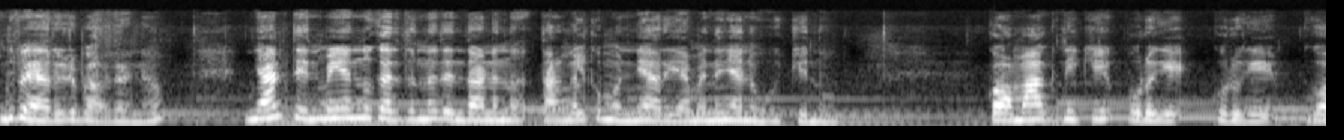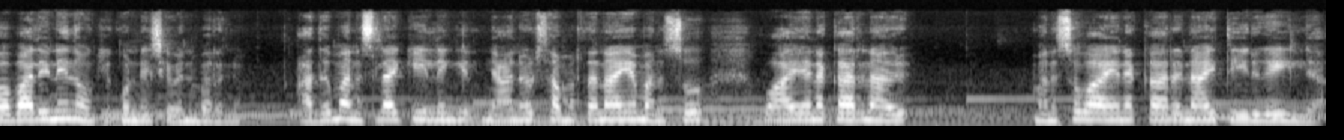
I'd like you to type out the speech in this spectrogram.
ഇത് വേറൊരു ഭാഗമാണ്. ഞാൻ തിന്മയെന്നു കരുതുന്നത് എന്താണെന്ന് താങ്കൾക്ക് മുന്നേ അറിയാമെന്ന് ഞാൻ ഊഹിക്കുന്നു. കോമാഗ്നിക്ക് പുറകെ കുറുകെ ഗോപാലിനെ നോക്കിക്കൊണ്ട് ശിവൻ പറഞ്ഞു അത് മനസ്സിലാക്കിയില്ലെങ്കിൽ ഞാനൊരു സമർത്ഥനായ മനസ്സു വായനക്കാരനായി മനസ്സു വായനക്കാരനായി തീരുകയില്ല.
